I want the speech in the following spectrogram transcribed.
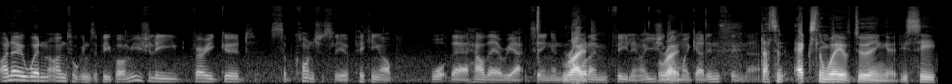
I know when I'm talking to people, I'm usually very good subconsciously of picking up what they're, how they're reacting, and Right. what I'm feeling. I usually Right. my gut instinct there. That's an excellent way of doing it. You see,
